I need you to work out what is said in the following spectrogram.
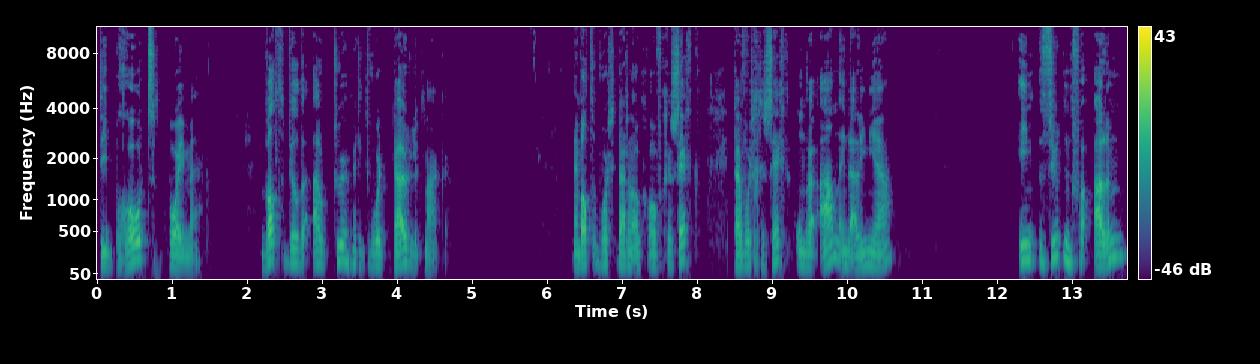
Die broodbomen. Wat wil de auteur met dit woord duidelijk maken? En wat wordt daar dan ook over gezegd? Daar wordt gezegd onderaan in de alinea Im Süden vor allem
